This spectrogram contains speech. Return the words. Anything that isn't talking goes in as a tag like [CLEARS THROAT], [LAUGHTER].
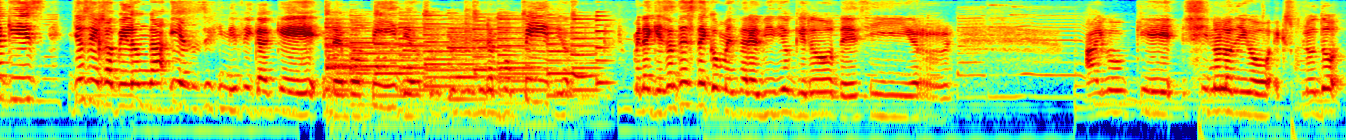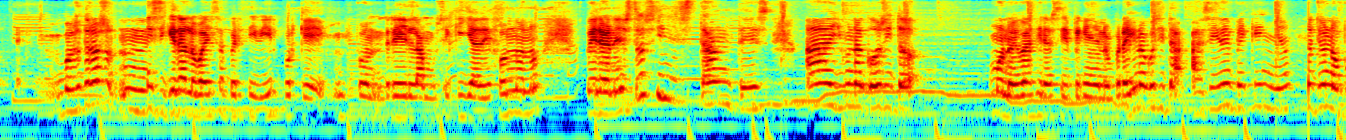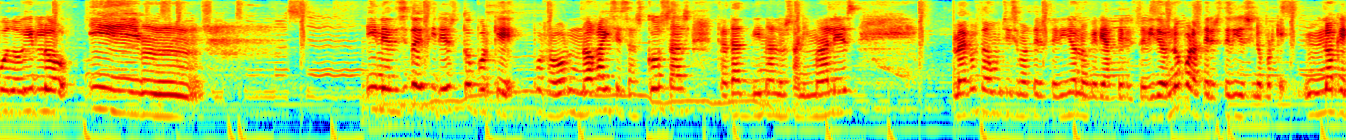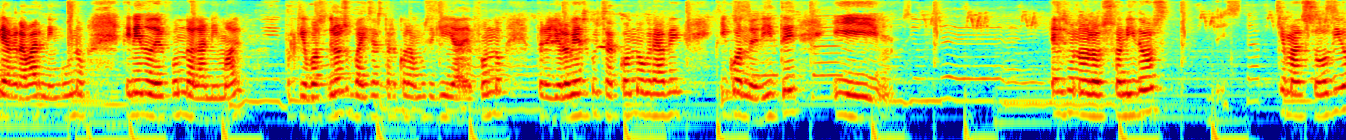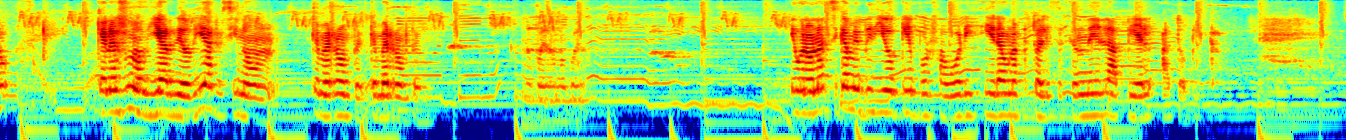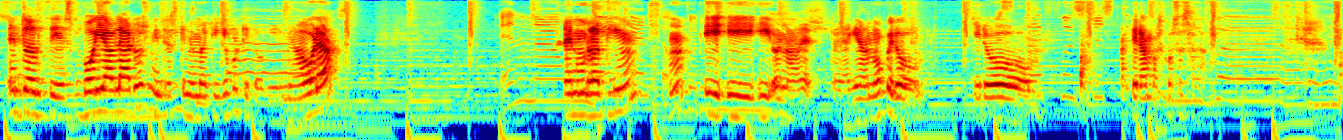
monakis, yo soy Happy Longa y eso significa que nuevo vídeo, nuevo vídeo. Monakis, antes de comenzar el vídeo quiero decir algo que si no lo digo exploto. Vosotros ni siquiera lo vais a percibir porque pondré la musiquilla de fondo, ¿no? Pero en estos instantes hay una cosita bueno, iba a decir así de pequeña, no, pero hay una cosita así de pequeña, yo no puedo oírlo y... Mm, y necesito decir esto porque, por favor, no hagáis esas cosas, tratad bien a los animales. Me ha costado muchísimo hacer este vídeo, no quería hacer este vídeo, no por hacer este vídeo, sino porque no quería grabar ninguno teniendo de fondo al animal porque vosotros vais a estar con la musiquilla de fondo, pero yo lo voy a escuchar cuando grabe y cuando edite y es uno de los sonidos que más odio, que no es un odiar de odiar, sino que me rompen, que me rompen. No puedo, no puedo. Y bueno, una chica me pidió que por favor hiciera una actualización de la piel atópica. Entonces voy a hablaros mientras que me maquillo porque tengo que irme ahora. En un ratín. Y, y, bueno, a ver, todavía queda no, pero quiero hacer ambas cosas a la vez.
